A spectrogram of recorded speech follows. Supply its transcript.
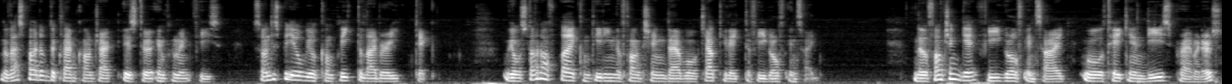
the last part of the CLAMM contract is to implement fees. So in this video, we'll complete the library tick. We'll start off by completing the function that will calculate the fee growth inside. The function get fee growth inside will take in these parameters.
